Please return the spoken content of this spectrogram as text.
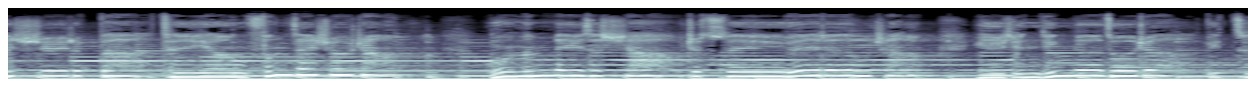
们试着把太阳放在手掌，我们彼此笑着岁月的无常，也坚定地做着彼此。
